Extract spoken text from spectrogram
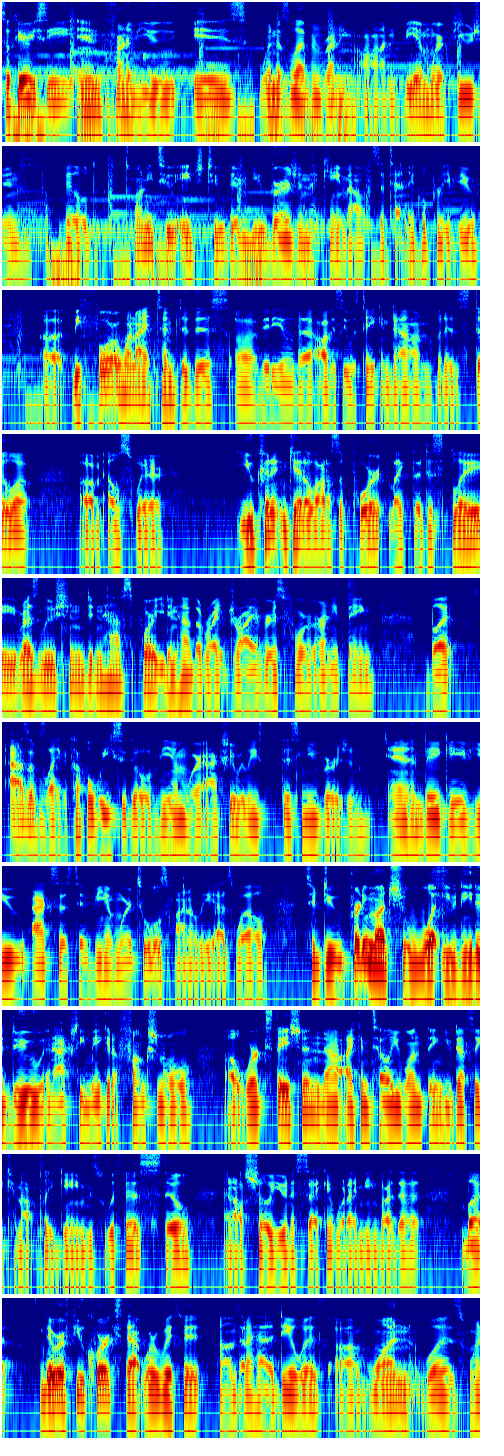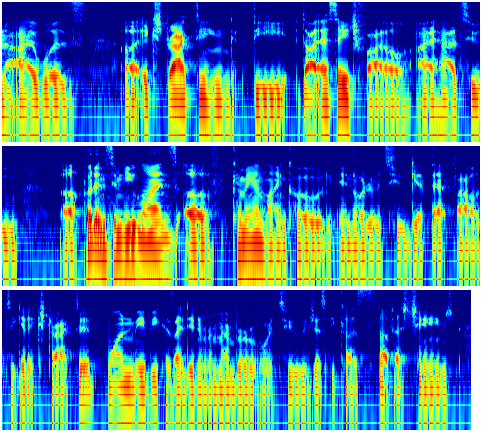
So here you see in front of you is Windows 11 running on VMware Fusion build 22H2, their new version that came out. It's a technical preview. Uh, before when I attempted this uh, video that obviously was taken down but is still up um, elsewhere, you couldn't get a lot of support. Like the display resolution didn't have support. You didn't have the right drivers for it or anything. But as of like a couple weeks ago, VMware actually released this new version and they gave you access to VMware tools finally as well to do pretty much what you need to do and actually make it a functional uh, workstation. Now, I can tell you one thing you definitely cannot play games with this still, and I'll show you in a second what I mean by that. But there were a few quirks that were with it um, that I had to deal with. Um, one was when I was uh, extracting the .sh file, I had to uh, put in some new lines of command line code in order to get that file to get extracted. One, maybe because I didn't remember, or two, just because stuff has changed.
